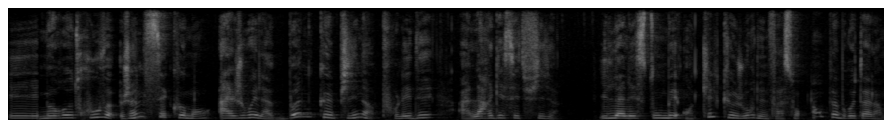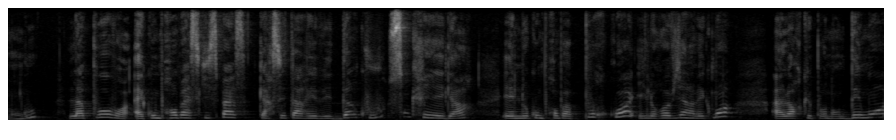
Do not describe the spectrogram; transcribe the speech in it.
et me retrouve, je ne sais comment, à jouer la bonne copine pour l'aider à larguer cette fille. Il la laisse tomber en quelques jours d'une façon un peu brutale à mon goût. La pauvre, elle comprend pas ce qui se passe car c'est arrivé d'un coup, sans crier gare, et elle ne comprend pas pourquoi il revient avec moi alors que pendant des mois,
